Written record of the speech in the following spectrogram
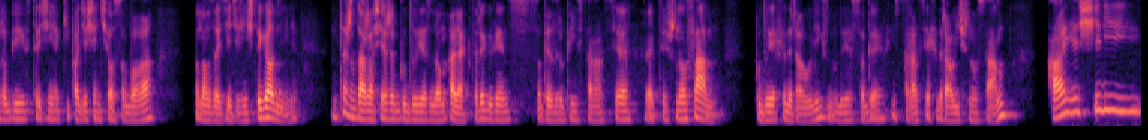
robi w tydzień ekipa dziesięcioosobowa, to nam zejdzie 10 tygodni. Nie? Też zdarza się, że buduje dom elektryk, więc sobie zrobi instalację elektryczną sam. Buduje hydraulik, zbuduje sobie instalację hydrauliczną sam. A jeśli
